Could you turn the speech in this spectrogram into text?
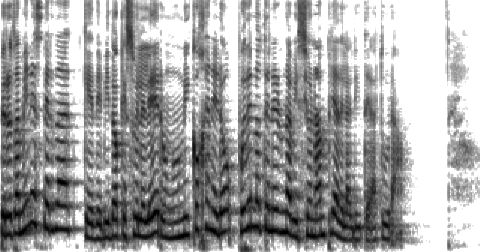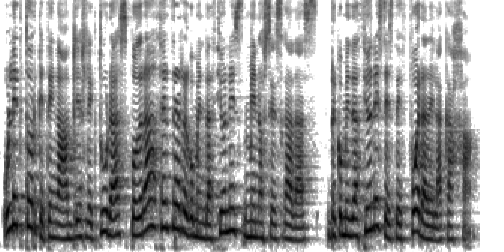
Pero también es verdad que, debido a que suele leer un único género, puede no tener una visión amplia de la literatura. Un lector que tenga amplias lecturas podrá hacerte recomendaciones menos sesgadas, recomendaciones desde fuera de la caja.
